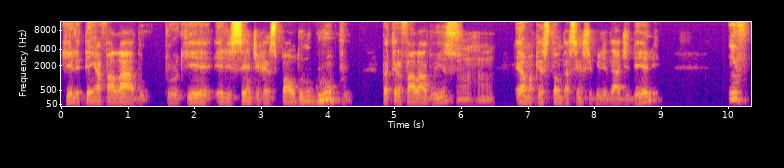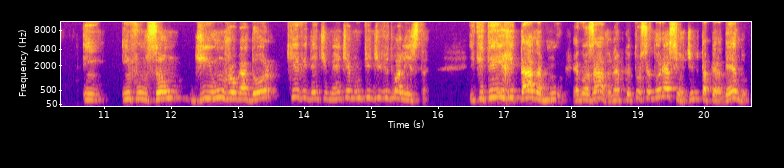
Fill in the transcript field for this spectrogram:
que ele tenha falado porque ele sente respaldo no grupo para ter falado isso. Uhum. É uma questão da sensibilidade dele, em, em, em função de um jogador que, evidentemente, é muito individualista e que tem irritado, é gozado, né? Porque o torcedor é assim: o time está perdendo,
